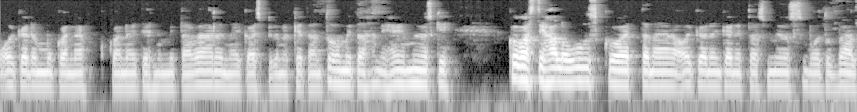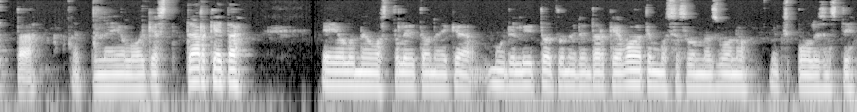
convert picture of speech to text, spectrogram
oikeudenmukainen, kukaan ei tehnyt mitään väärin, eikä olisi pitänyt ketään tuomita, niin he myöskin kovasti haluaa uskoa, että nämä oikeudenkäynnit olisi myös voitu välttää, että ne ei ollut oikeasti tärkeitä, ei ollut Neuvostoliiton eikä muiden liittoutuneiden tärkeä vaatimus, ja Suomi olisi voinut yksipuolisesti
